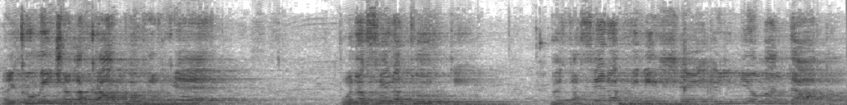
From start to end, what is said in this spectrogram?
Ricomincio da capo perché buonasera a tutti. Questa sera finisce il mio mandato.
